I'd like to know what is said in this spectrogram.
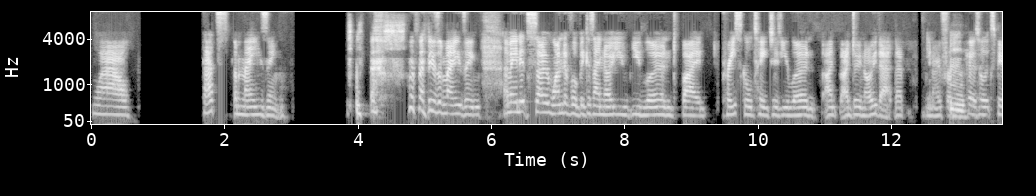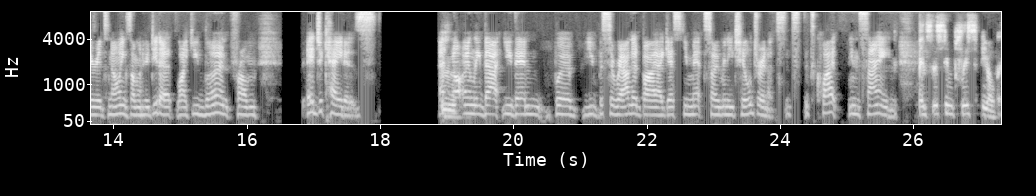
Wow. That's amazing. that is amazing. I mean, it's so wonderful because I know you you learned by preschool teachers, you learn, I, I do know that, that, you know, from mm. personal experience, knowing someone who did it, like you learn from educators. And mm. not only that, you then were, you were surrounded by, I guess you met so many children. It's, it's, it's quite insane. It's the simplicity of it.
